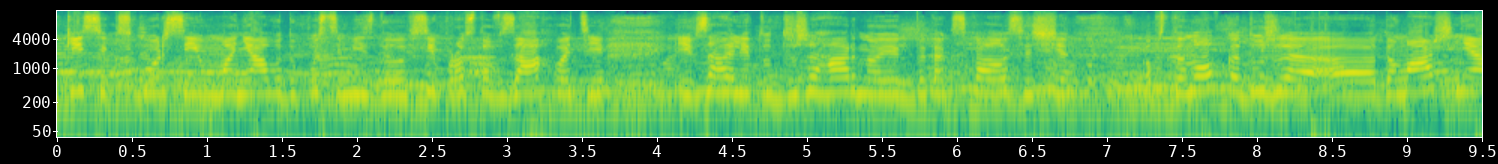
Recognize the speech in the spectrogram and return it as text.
якісь екскурсії в Маняву, допустимо, їздили всі просто в захваті. І взагалі тут дуже гарно, якби так склалося ще обстановка дуже е, домашня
